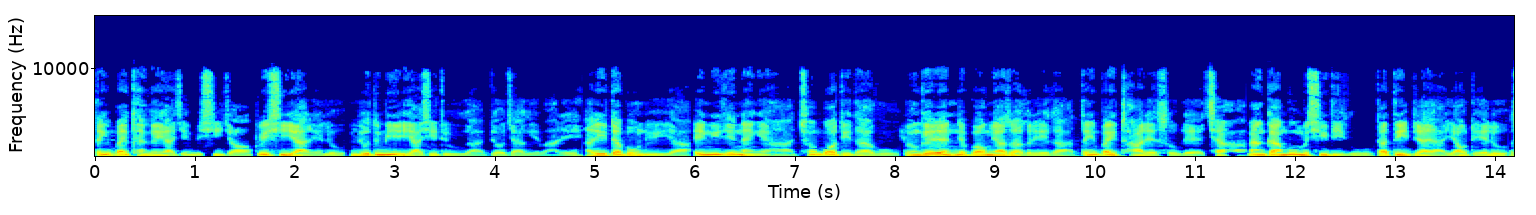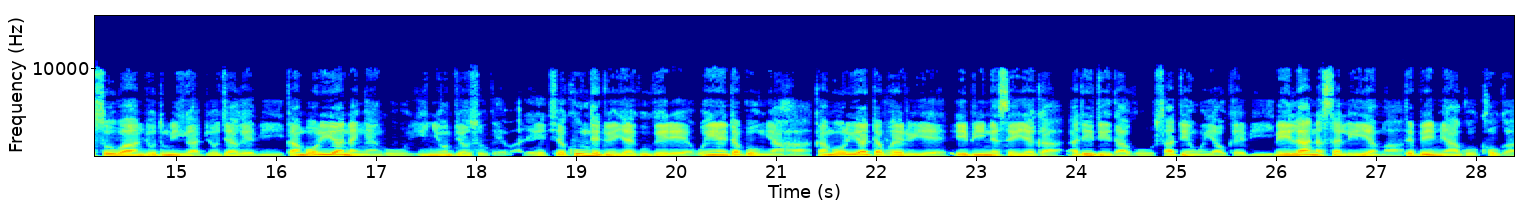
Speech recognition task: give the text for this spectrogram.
တိမ့်ပိုက်ခံခဲ့ရခြင်းမရှိကြောင်းတွေ့ရှိရတယ်လို့အမျိုးသမီးအရာရှိတူကပြောကြားခဲ့ပါတယ်။အဲ့ဒီတပ်ပုံတွေကအိမ်နီးချင်းနိုင်ငံဟာချွန်းဘော့ဒေသကိုလွန်ခဲ့တဲ့နှစ်ပေါင်းများစွာကတည်းကတိမ့်ပိုက်ထားတဲ့ဆိုတဲ့အချက်ဟာမှန်ကန်မှုမရှိသည်ကိုတတ်သိပြရရောက်တယ်လို့အဆိုပါအမျိုးသမီးကပြောကြားခဲ့ပြီးကမ္ဘောဒီးယားနိုင်ငံကိုရည်ညွှန်းပြောဆိုခဲ့ပါတယ်။ယခုနှစ်တွင်ရိုက်ကူးခဲ့တဲ့ဝင်းရင်တပ်ပုံများဟာကမ္ဘောဒီးယားတပ်ဖွဲ့တွေရဲ့ AB20 ရက်ကအဲ့ဒီဒေသကိုစတင်ဝင်ရောက်ခဲ့ပြီးမေလ24ရက်မှာတစ်ပင်များကိုခုတ်ကာ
